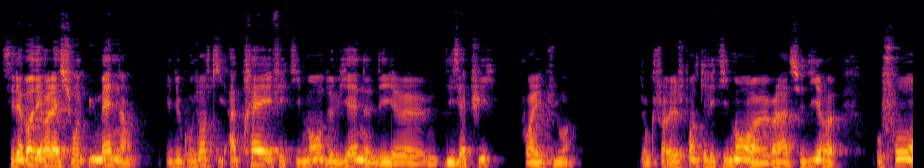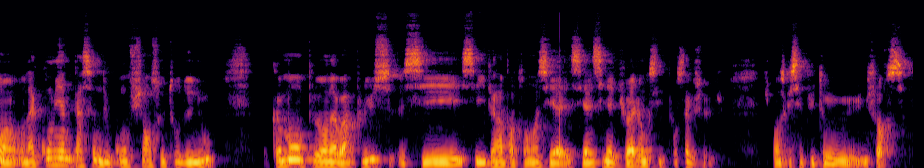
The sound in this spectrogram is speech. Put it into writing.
C'est d'abord des relations humaines et de confiance qui, après, effectivement, deviennent des, euh, des appuis pour aller plus loin. Donc, je, pense qu'effectivement, euh, voilà, se dire, au fond, on a combien de personnes de confiance autour de nous? Comment on peut en avoir plus? C'est hyper important. Moi, c'est assez naturel, donc c'est pour ça que je pense que c'est plutôt une force.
